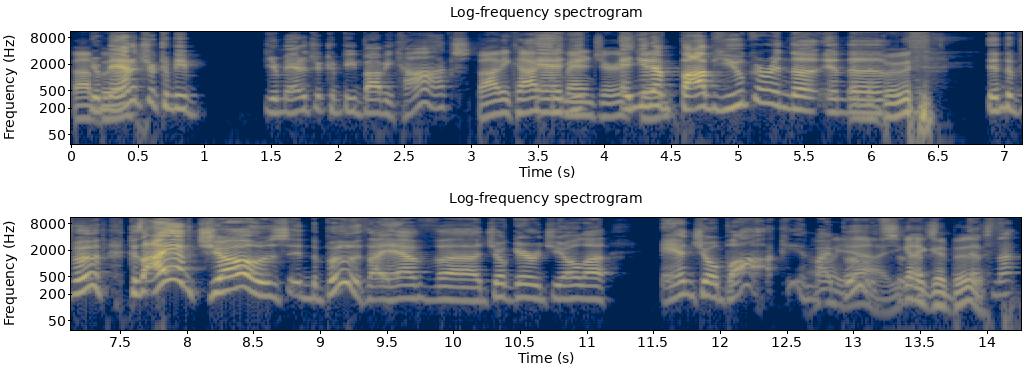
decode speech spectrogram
Bob your Boone. manager could be your manager could be Bobby Cox. Bobby Cox, your and you- manager. is and you'd have Bob Uecker in the in in the, the booth. in the booth because I have Joe's in the booth. I have uh, Joe Garagiola and Joe Buck in my Oh, booth. yeah, you got a good booth. That's not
